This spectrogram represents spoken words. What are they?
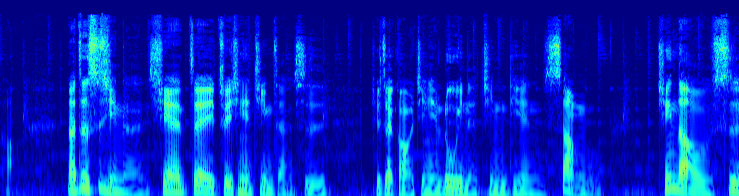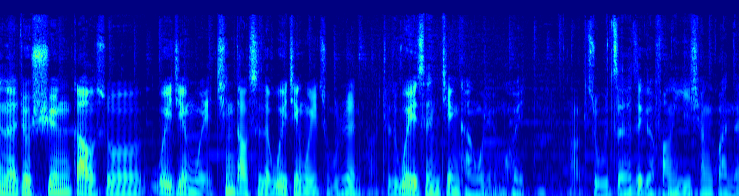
好，那这个事情呢，现在在最新的进展是，就在刚好今天录音的今天上午，青岛市呢就宣告说，卫健委青岛市的卫健委主任啊，就是卫生健康委员会啊，主责这个防疫相关的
